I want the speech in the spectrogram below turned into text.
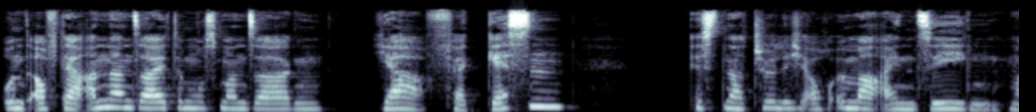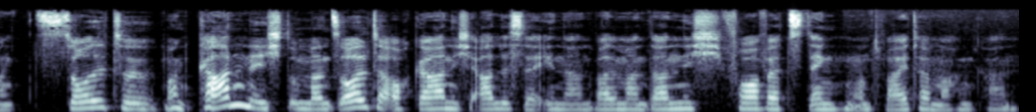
Und auf der anderen Seite muss man sagen, ja, vergessen ist natürlich auch immer ein Segen. Man sollte, man kann nicht und man sollte auch gar nicht alles erinnern, weil man dann nicht vorwärts denken und weitermachen kann.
